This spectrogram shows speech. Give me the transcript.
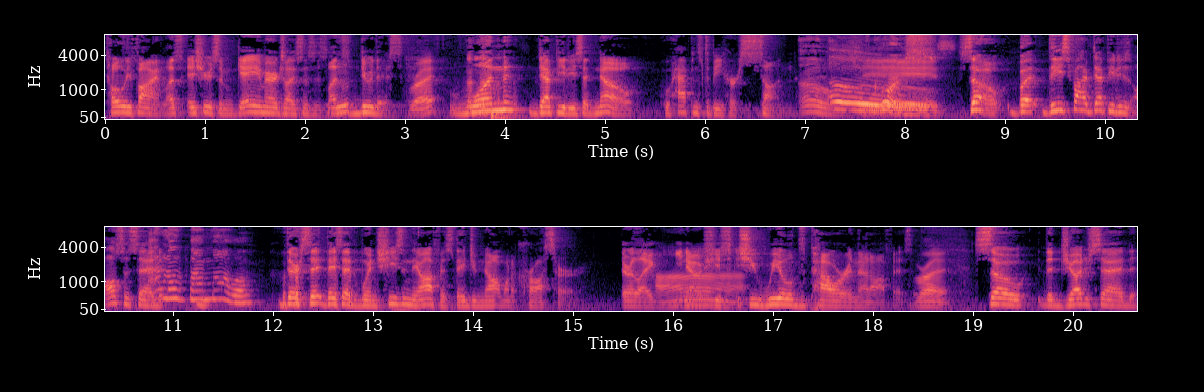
totally fine. Let's issue some gay marriage licenses. Let's do this. Right? One deputy said no, who happens to be her son. Oh, of course. So, but these five deputies also said I love my mama. they're sa- they said when she's in the office, they do not want to cross her. They're like, you know, she's Ah. she wields power in that office. Right. So the judge said,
